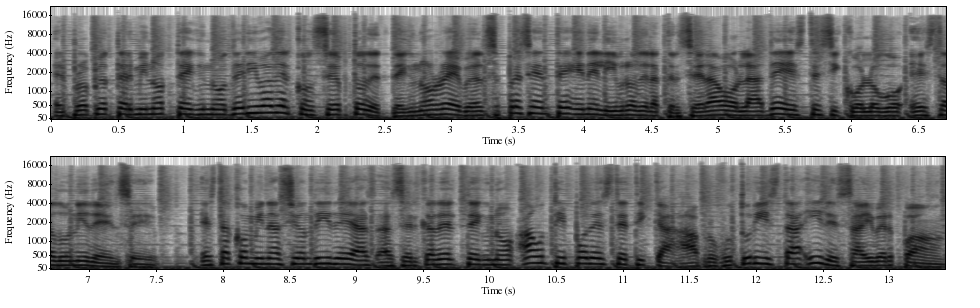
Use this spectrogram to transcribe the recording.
El propio término techno deriva del concepto de techno rebels presente en el libro de la tercera ola de este psicólogo estadounidense. Esta combinación de ideas acerca del techno a un tipo de estética afrofuturista y de cyberpunk.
